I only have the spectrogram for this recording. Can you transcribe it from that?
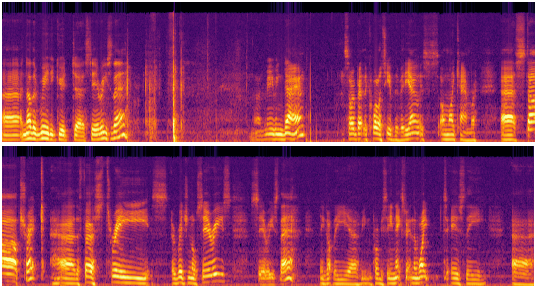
Uh, another really good uh, series there. moving down. Sorry about the quality of the video, it's on my camera. Uh, Star Trek, the first three original series, series there. You got the, you can probably see next to it in the white is the uh,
